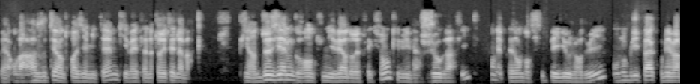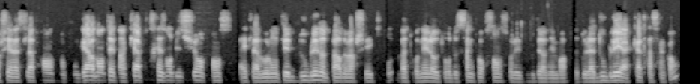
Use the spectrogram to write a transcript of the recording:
ben, on va rajouter un troisième item qui va être la notoriété de la marque. Puis un deuxième grand univers de réflexion qui est l'univers géographique. On est présent dans six pays aujourd'hui. On n'oublie pas que le premier marché reste la France, donc on garde en tête un cap très ambitieux en France avec la volonté de doubler notre part de marché qui va tourner là autour de 5% sur les 12 derniers mois, de la doubler à 4 à 5 ans.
